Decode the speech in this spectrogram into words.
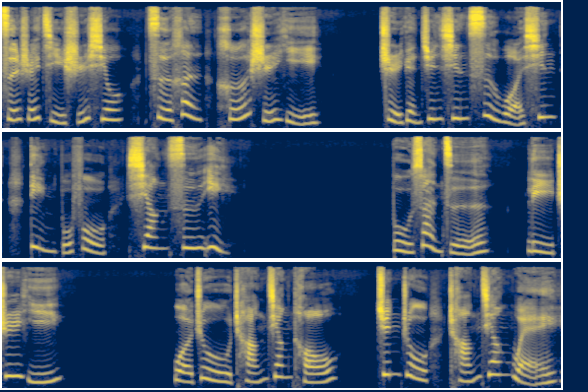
此水几时休？此恨何时已？只愿君心似我心，定不负相思意。《卜算子》李之仪。我住长江头，君住长江尾。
